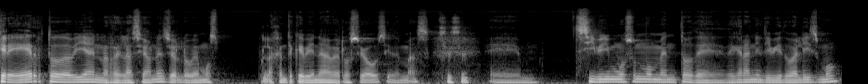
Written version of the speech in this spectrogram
creer todavía en las relaciones. Yo lo vemos, la gente que viene a ver los shows y demás. Sí, sí. Eh, sí vivimos un momento de, de gran individualismo.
